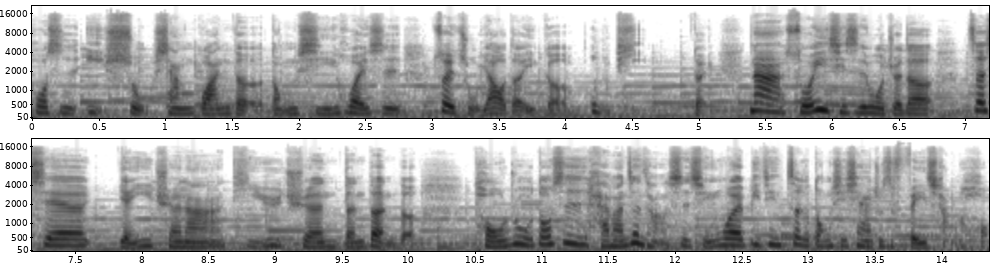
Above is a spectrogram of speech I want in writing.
或是艺术相关的东西，会是最主要的一个物体。对，那所以其实我觉得这些演艺圈啊、体育圈等等的投入都是还蛮正常的事情，因为毕竟这个东西现在就是非常红。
